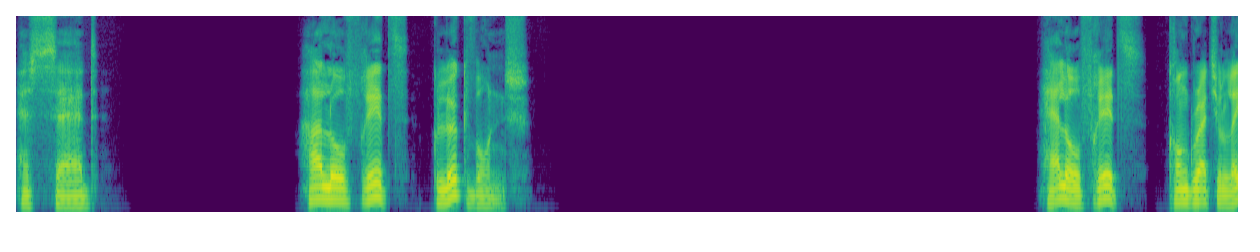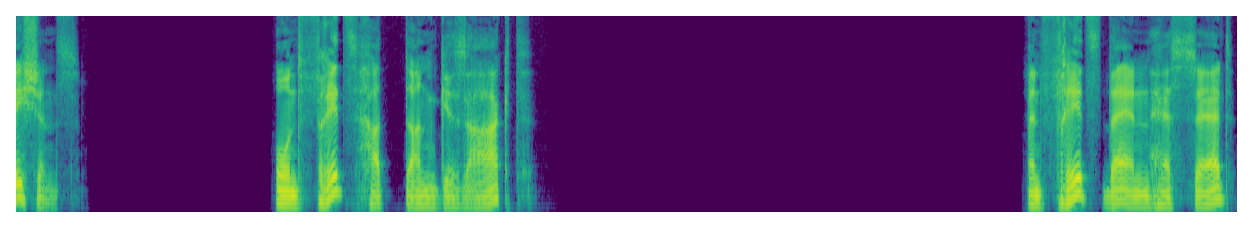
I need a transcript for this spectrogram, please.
has said, Hallo Fritz, Glückwunsch. Hello Fritz, congratulations. Und Fritz hat dann gesagt, And Fritz then has said,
